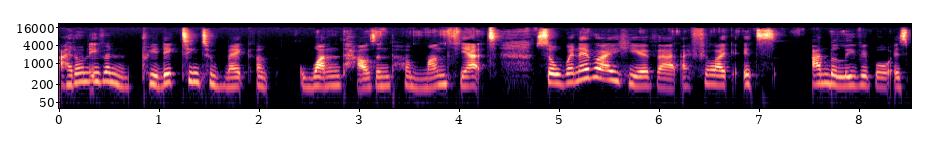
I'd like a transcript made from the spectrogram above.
I don't even predicting to make a 1000 per month yet. So whenever I hear that, I feel like it's unbelievable. It's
